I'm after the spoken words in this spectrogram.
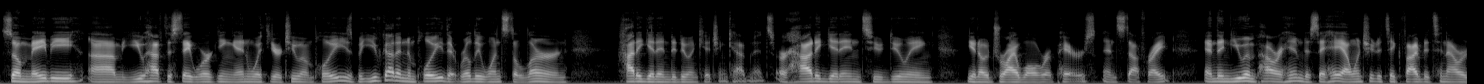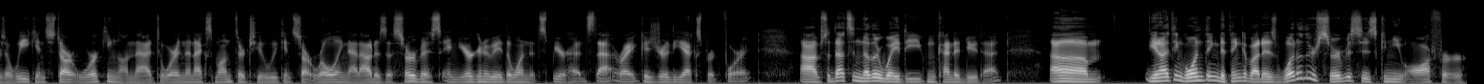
So maybe um, you have to stay working in with your two employees, but you've got an employee that really wants to learn how to get into doing kitchen cabinets or how to get into doing, you know, drywall repairs and stuff, right? And then you empower him to say, hey, I want you to take five to 10 hours a week and start working on that to where in the next month or two we can start rolling that out as a service and you're going to be the one that spearheads that, right? Because you're the expert for it. Um, so that's another way that you can kind of do that. Um, you know, I think one thing to think about is what other services can you offer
